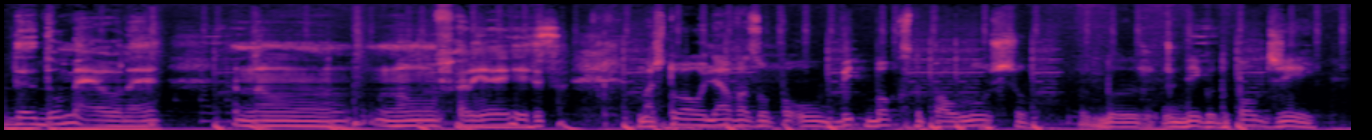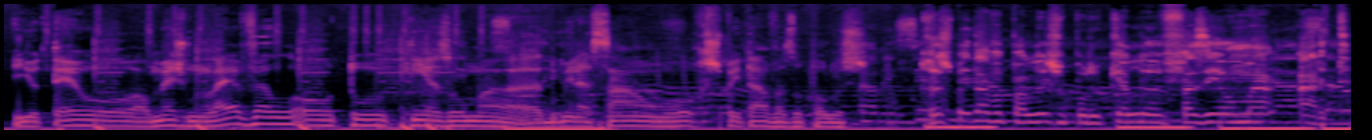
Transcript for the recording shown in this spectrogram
de, do meu, né? Não, não faria isso. Mas tu olhavas o, o beatbox do Paulucho, do, digo, do Paul G, e o teu ao mesmo level ou tu tinhas uma admiração ou respeitavas o Paulucho? Respeitava o Paulucho porque ele fazia uma arte.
